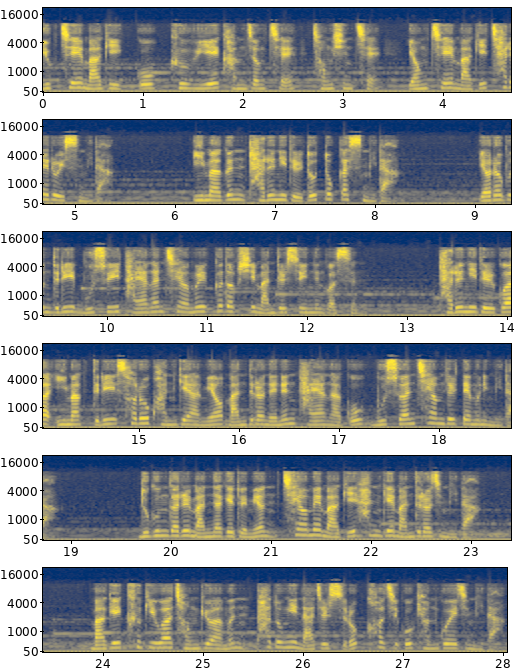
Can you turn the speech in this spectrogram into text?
육체의 막이 있고 그 위에 감정체, 정신체, 영체의 막이 차례로 있습니다. 이 막은 다른 이들도 똑같습니다. 여러분들이 무수히 다양한 체험을 끝없이 만들 수 있는 것은 다른 이들과 이 막들이 서로 관계하며 만들어내는 다양하고 무수한 체험들 때문입니다. 누군가를 만나게 되면 체험의 막이 한 개 만들어집니다. 막의 크기와 정교함은 파동이 낮을수록 커지고 견고해집니다.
